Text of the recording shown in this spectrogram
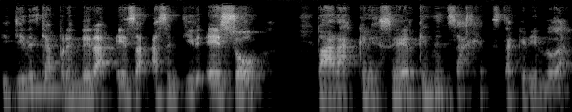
y tienes que aprender a, esa, a sentir eso para crecer. ¿Qué mensaje te está queriendo dar?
